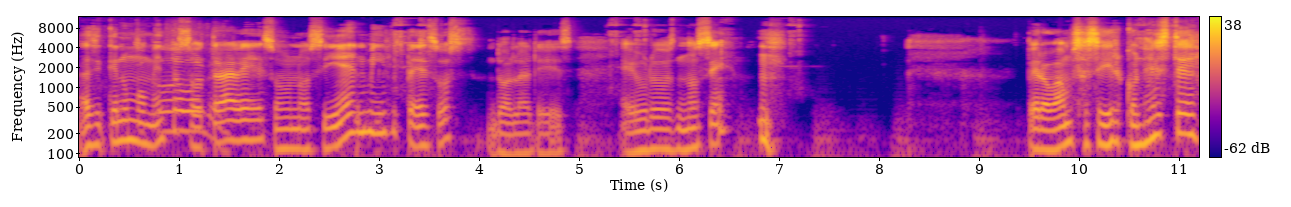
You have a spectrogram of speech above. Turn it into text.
Así que en un momento otra vez unos 100 mil pesos, dólares, euros, no sé. Pero vamos a seguir con este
